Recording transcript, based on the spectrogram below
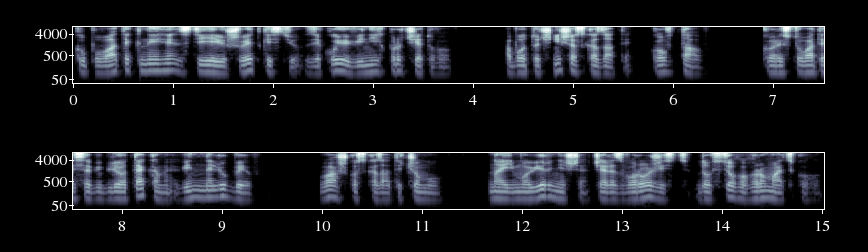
купувати книги з тією швидкістю, з якою він їх прочитував, або точніше сказати, ковтав. Користуватися бібліотеками він не любив. Важко сказати чому найімовірніше через ворожість до всього громадського.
